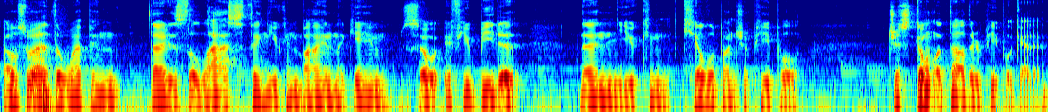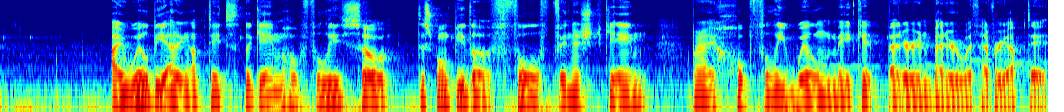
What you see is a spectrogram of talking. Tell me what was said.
I also added the weapon that is the last thing you can buy in the game, so if you beat it, then you can kill a bunch of people. Just don't let the other people get it. I will be adding updates to the game hopefully, so this won't be the full finished game, but I hopefully will make it better and better with every update.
